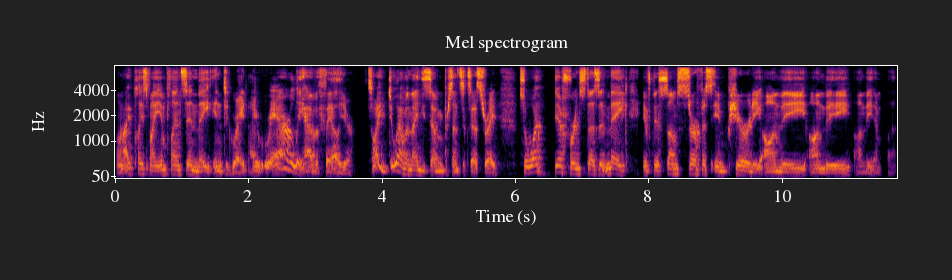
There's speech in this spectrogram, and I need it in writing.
When I place my implants in, they integrate. I rarely have a failure. So I do have a 97% success rate. So what difference does it make if there's some surface impurity on the on the on the implant?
